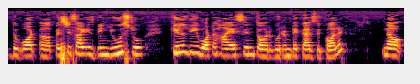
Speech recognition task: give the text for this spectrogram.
the wat- uh, pesticide is being used to kill the water hyacinth or gurumdeka as they call it. Now,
